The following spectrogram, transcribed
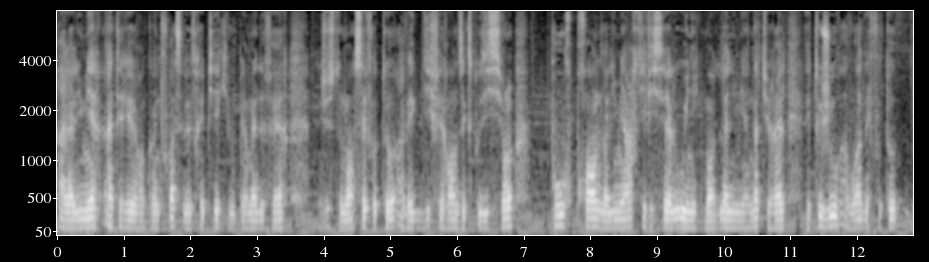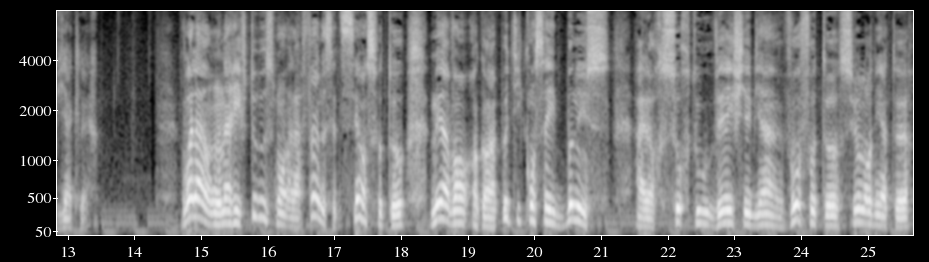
à la lumière intérieure. Encore une fois, c'est le trépied qui vous permet de faire justement ces photos avec différentes expositions pour prendre la lumière artificielle ou uniquement la lumière naturelle et toujours avoir des photos bien claires. Voilà, on arrive tout doucement à la fin de cette séance photo, mais avant, encore un petit conseil bonus. Alors surtout, vérifiez bien vos photos sur l'ordinateur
